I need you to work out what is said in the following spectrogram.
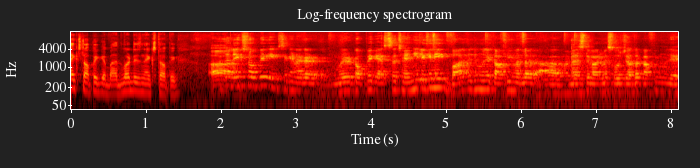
नेक्स्ट टॉपिक के बाद व्हाट इज़ नेक्स्ट टॉपिक अच्छा नेक्स्ट टॉपिक एक सेकंड अगर मुझे टॉपिक ऐसा है नहीं लेकिन एक बात है जो मुझे काफ़ी मतलब आ, मैं इसके बारे में सोच रहा था काफ़ी मुझे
